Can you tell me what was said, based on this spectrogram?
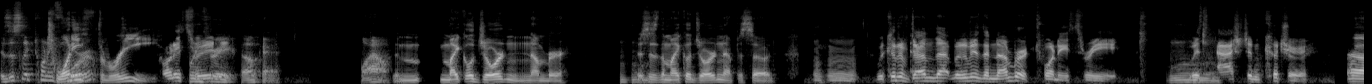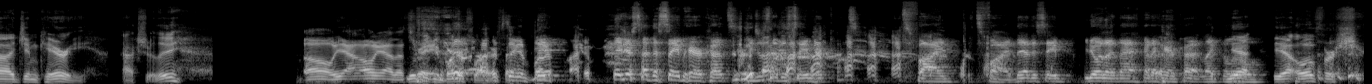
Is this like 24? Twenty three, 23. 23. Okay. Wow. the M- Michael Jordan number. This is the Michael Jordan episode. Mhm. We could have done that movie, The Number 23, with Mm. Ashton Kutcher. Uh, Jim Carrey, actually. Oh, yeah. Oh, yeah. That's You're right. thinking Butterfly I was thinking They- Butterfly. They just had the same haircuts. They just had the same haircuts. It's fine. It's fine. They had the same, you know, that, that kind of haircut, like the Yeah, little. yeah. Oh, for sure.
